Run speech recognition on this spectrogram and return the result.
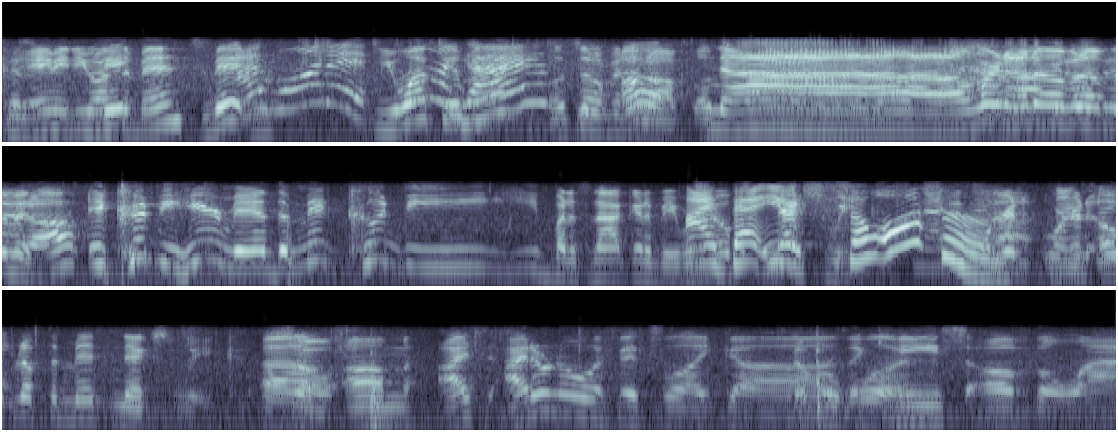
'Cause Amy, do you want the mint? Mint. I want it. You want Come the on, mint? Let's open it Oh, up. Let's nah, we're We're not, not opening up the mint. up? It could be here, man. The mint could be, but it's not going to be. We're I gonna bet open you next it's week. so awesome. We're gonna, we're Next gonna open up the mint next week. So, Um, um, I I don't know if it's like uh, the one. case of the last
